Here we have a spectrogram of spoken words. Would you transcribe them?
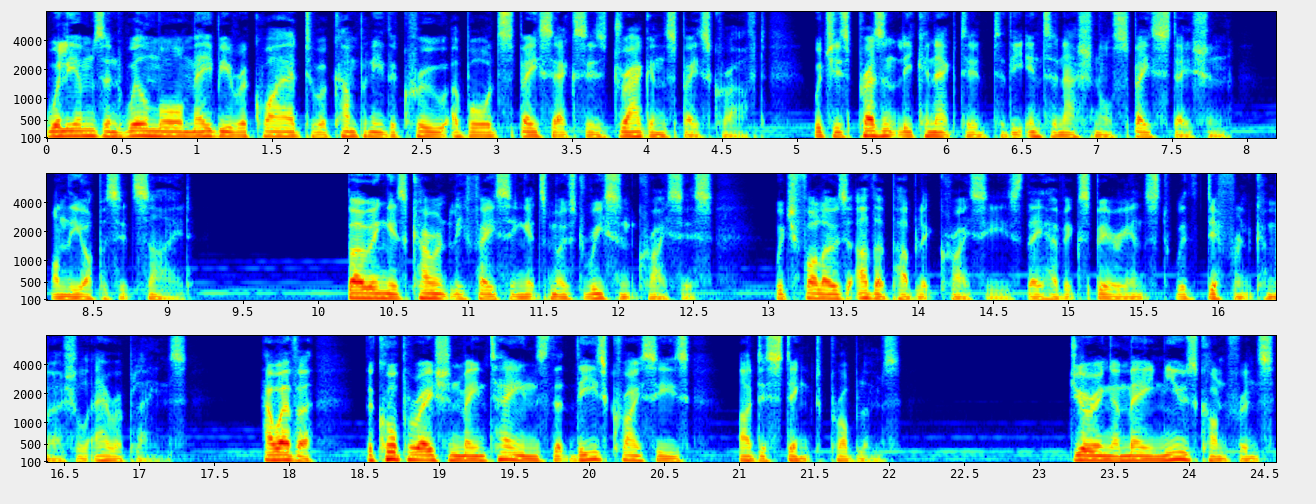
Williams and Wilmore may be required to accompany the crew aboard SpaceX's Dragon spacecraft, which is presently connected to the International Space Station on the opposite side. Boeing is currently facing its most recent crisis, which follows other public crises they have experienced with different commercial aeroplanes. However, the corporation maintains that these crises are distinct problems. During a May news conference,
